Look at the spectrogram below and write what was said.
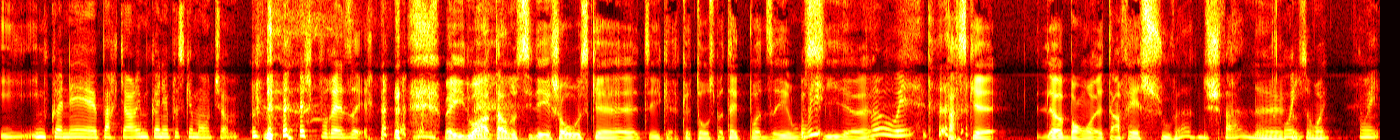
il, me connaît par cœur. Il me connaît plus que mon chum, je pourrais dire. ben, il doit entendre aussi des choses que, que, que tu n'oses peut-être pas dire aussi. Oui, ah oui. parce que là, bon, t'en fais souvent du cheval, comme ça, oui. Oui.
